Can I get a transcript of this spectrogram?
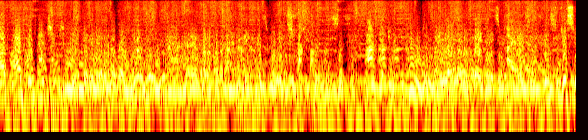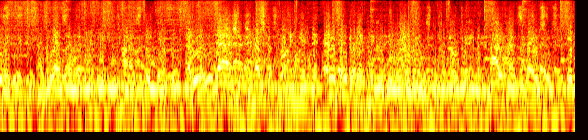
I've also mentioned here that uh, one of the youngest and uh, one of the dynamic and improved one of the great inspires in this district as well as in the entire state Arun Dash has been flying in every direction of the world to promote and the paradise space in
